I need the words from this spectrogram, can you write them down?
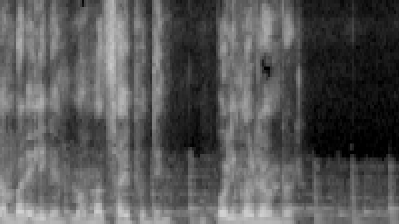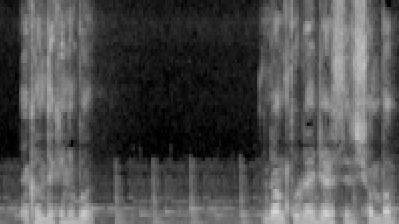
number eleven Mohammad Saifuddin bowling allrounder এখন দেখে নেব। রংপুর রাইডার্সের সম্ভাব্য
